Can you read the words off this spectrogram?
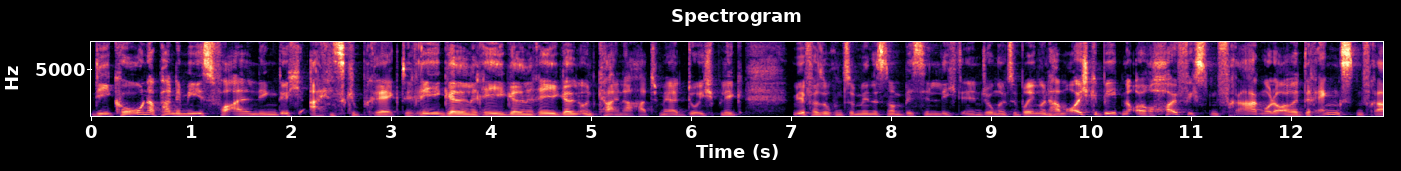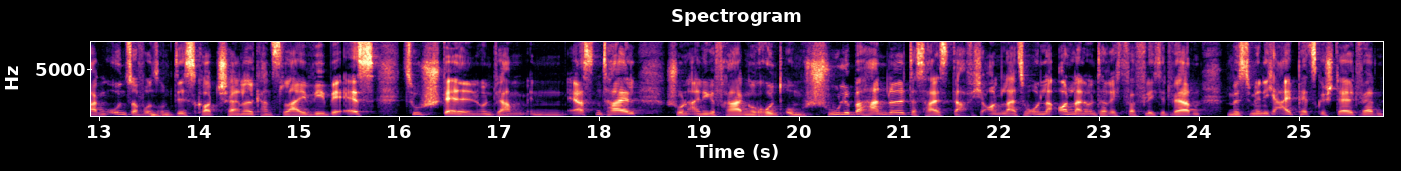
Die Corona-Pandemie ist vor allen Dingen durch eins geprägt. Regeln, Regeln, Regeln und keiner hat mehr Durchblick. Wir versuchen zumindest noch ein bisschen Licht in den Dschungel zu bringen und haben euch gebeten, eure häufigsten Fragen oder eure drängendsten Fragen uns auf unserem Discord-Channel Kanzlei WBS zu stellen. Und wir haben im ersten Teil schon einige Fragen rund um Schule behandelt. Das heißt, darf ich online zum Online-Unterricht verpflichtet werden? Müssen mir nicht iPads gestellt werden?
